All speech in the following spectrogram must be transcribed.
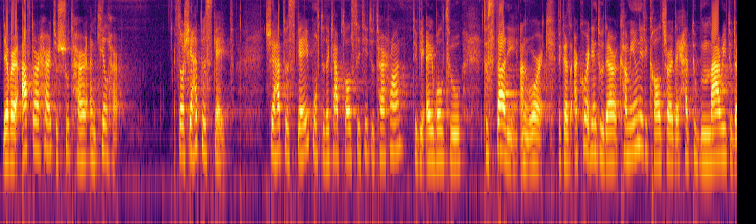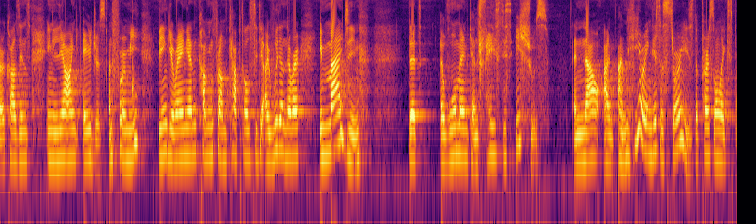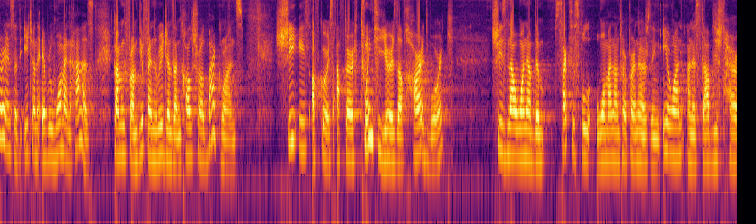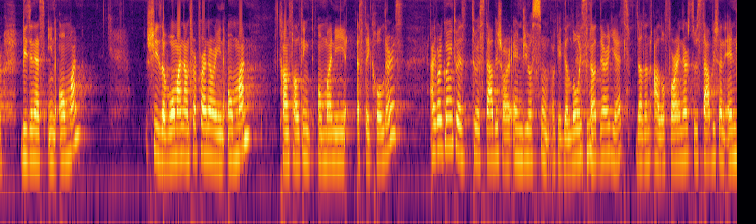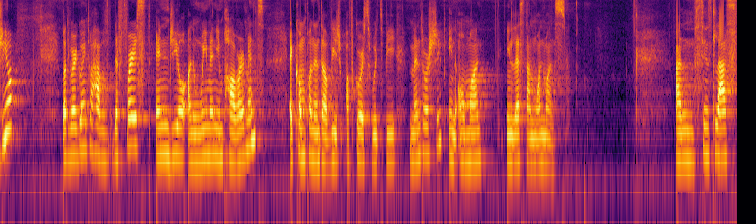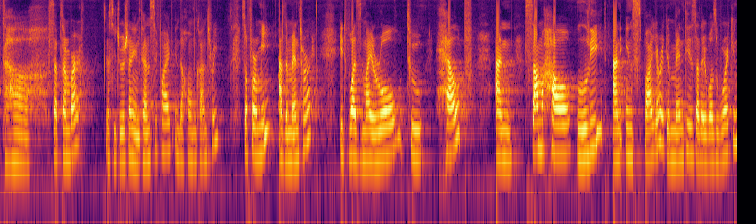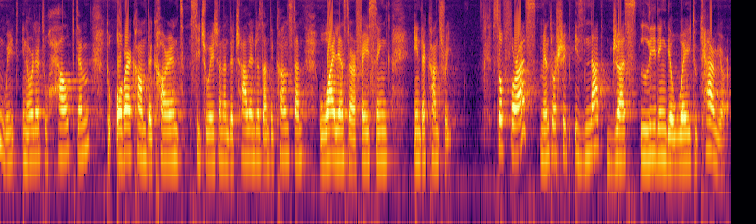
They were after her to shoot her and kill her. So she had to escape. She had to escape, move to the capital city, to Tehran, to be able to, to study and work. Because according to their community culture, they had to marry to their cousins in young ages. And for me, being Iranian, coming from capital city, I wouldn't never imagine that a woman can face these issues. And now I'm, I'm hearing these stories, the personal experience that each and every woman has, coming from different regions and cultural backgrounds. She is, of course, after 20 years of hard work, she's now one of the successful woman entrepreneurs in Iran and established her business in Oman. She's a woman entrepreneur in Oman, consulting Omani stakeholders. And we're going to, to establish our NGO soon. Okay, the law is not there yet, doesn't allow foreigners to establish an NGO. But we're going to have the first NGO on women empowerment a component of which, of course, would be mentorship in Oman in less than one month. And since last uh, September, the situation intensified in the home country. So for me, as a mentor, it was my role to help and somehow lead and inspire the mentees that I was working with in order to help them to overcome the current situation and the challenges and the constant violence they are facing in the country. So for us, mentorship is not just leading the way to career,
